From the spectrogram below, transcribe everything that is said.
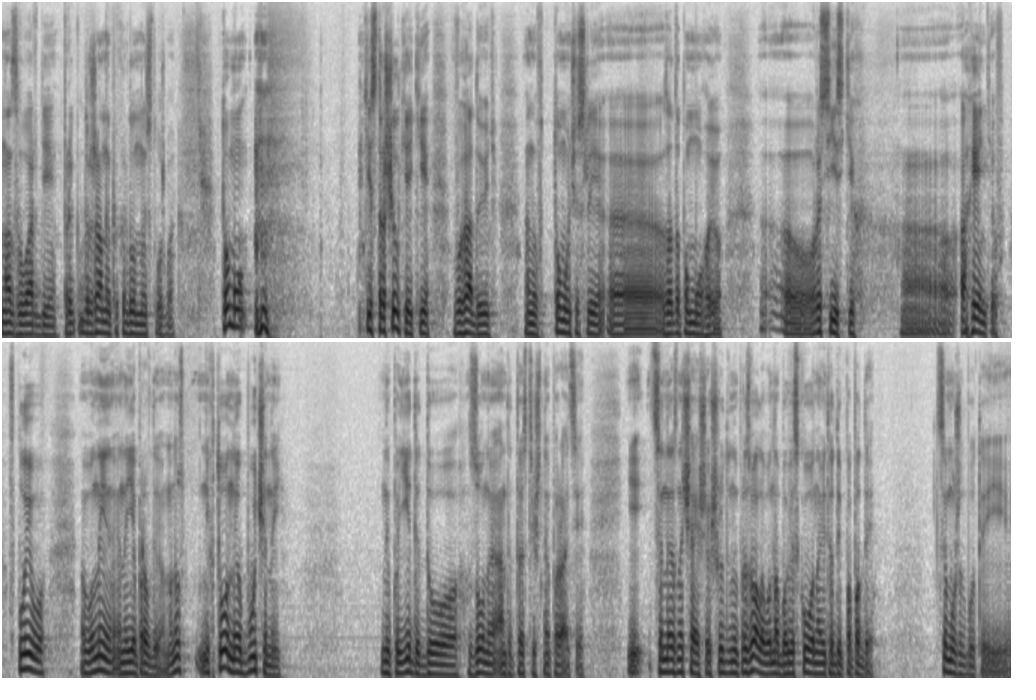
Нацгвардії, Державної прикордонної служби. Тому ті страшилки, які вигадують, ну, в тому числі е, за допомогою е, російських агентів впливу, вони не є правдивими. Ну, ніхто не обучений не поїде до зони антитерористичної операції. І це не означає, що якщо людину призвали, вона обов'язково навіть туди попаде. Це може бути і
